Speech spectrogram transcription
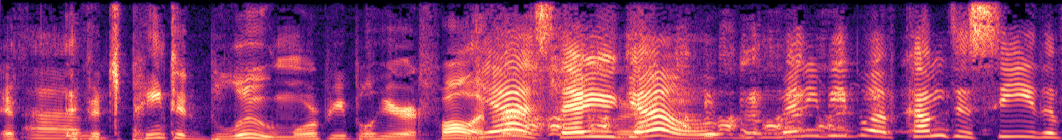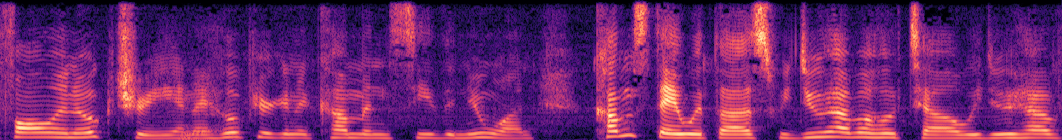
If Um, if it's painted blue, more people hear it fall. I've heard. yes there you go many people have come to see the fallen oak tree and i hope you're going to come and see the new one come stay with us we do have a hotel we do have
